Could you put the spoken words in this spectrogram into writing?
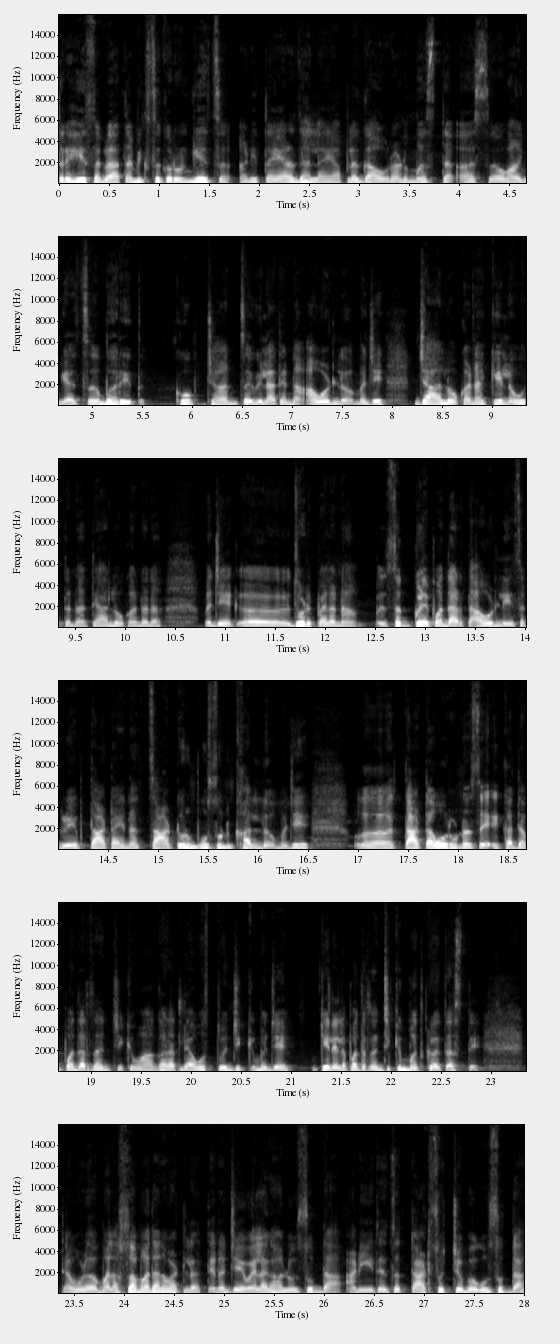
तर हे सगळं आता मिक्स करून घ्यायचं आणि तयार झालं आहे आपलं गावरान मस्त असं वांग्याचं भरीत. खूप छान चवीला त्यांना आवडलं. म्हणजे ज्या लोकांना केलं होतं ना त्या लोकांना ना म्हणजे अं, जोडप्याला ना सगळे पदार्थ आवडले. सगळे ताट आहे ना चाटून पुसून खाल्लं. म्हणजे ताटावरूनच एखाद्या पदार्थांची किंवा घरातल्या वस्तूंची म्हणजे केलेल्या पदार्थांची किंमत कळत असते. त्यामुळं मला समाधान वाटलं. त्यांना जेवायला घालूनसुद्धा आणि त्यांचं ताट स्वच्छ बघूनसुद्धा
